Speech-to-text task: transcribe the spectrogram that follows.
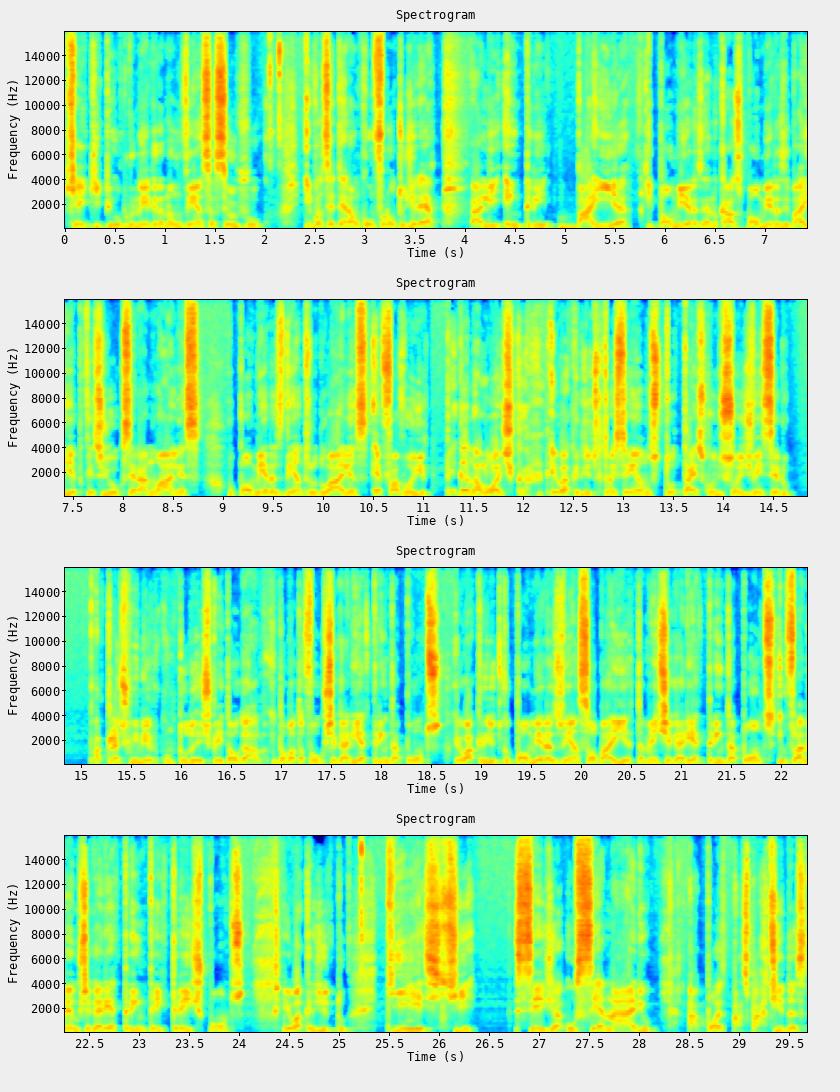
que a equipe rubro-negra não vença seu jogo. E você terá um confronto direto ali entre Bahia e Palmeiras, né? no caso Palmeiras e Bahia, porque esse jogo será no Allianz. O Palmeiras dentro do Allianz é favorito. Pegando a lógica, eu acredito que nós tenhamos totais condições de vencer o Atlético Mineiro, com todo respeito ao Galo. Então o Botafogo chegaria a 30 pontos. Eu acredito que o Palmeiras vença ao Bahia, também chegaria a 30 pontos e o Flamengo chegaria a 33 pontos. Eu acredito que este seja o cenário após as partidas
